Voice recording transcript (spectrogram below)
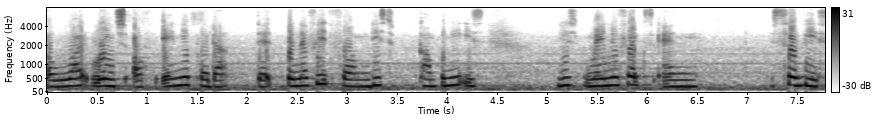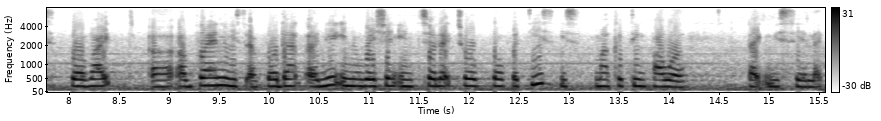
a wide range of any product that benefit from this company is use manufacture and service provide uh, a brand with a product a new innovation intellectual properties is marketing power like we say like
